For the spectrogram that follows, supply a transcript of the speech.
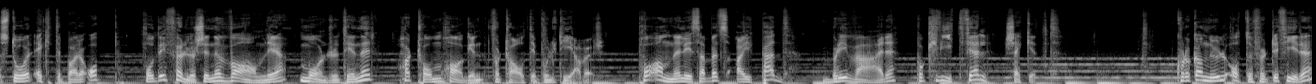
står ekteparet opp, og de følger sine vanlige morgenrutiner, har Tom Hagen fortalt i politiavhør. På Anne-Elisabeths iPad blir været på Kvitfjell sjekket. Klokka 08.44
